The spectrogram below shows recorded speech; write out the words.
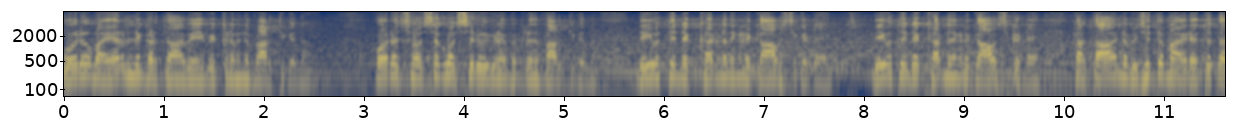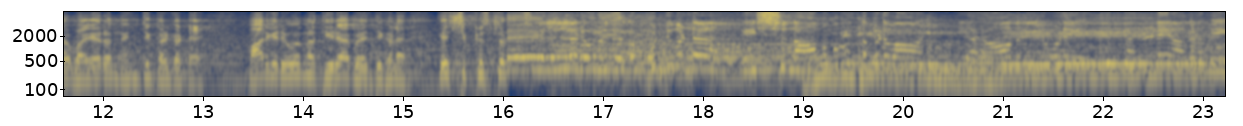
ഓരോ വയറിലും കർത്താവെ വെക്കണമെന്ന് പ്രാർത്ഥിക്കുന്നു. ഓരോ ശ്വാസകോശ രോഗികളെ വെക്കണമെന്ന് പ്രാർത്ഥിക്കുന്നു. ദൈവത്തിന്റെ കരുണ നിങ്ങൾക്ക് ആവശ്യിക്കട്ടെ. ദൈവത്തിന്റെ കരുണ നിങ്ങൾക്ക് ആവശ്യിക്കട്ടെ. കർത്താവിന്റെ വിശുദ്ധമായ രക്തത്തെ വയറും നെഞ്ചും കഴുകട്ടെ. മാർഗ രോഗങ്ങൾ തീരാവേദികളെ യേശു ക്രിസ്തു എല്ലാ രോഗങ്ങളും സുഖപ്പെട്ടുകൊണ്ട് യേശു നാമം മഹത്വപ്പെടുവാൻ ഈ ആരാധനയിലൂടെ കരുണയാകണമേ.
